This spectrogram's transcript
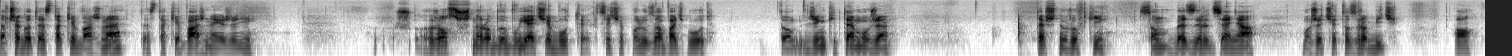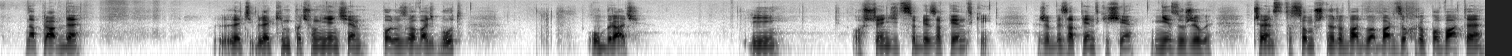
Dlaczego to jest takie ważne? To jest takie ważne, jeżeli sz- rozsznurowujecie buty, chcecie poluzować but, to dzięki temu, że te sznurówki są bez rdzenia, możecie to zrobić o, naprawdę lec- lekkim pociągnięciem poluzować but, ubrać i oszczędzić sobie zapiętki, żeby zapiętki się nie zużyły. Często są sznurowadła bardzo chropowate,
